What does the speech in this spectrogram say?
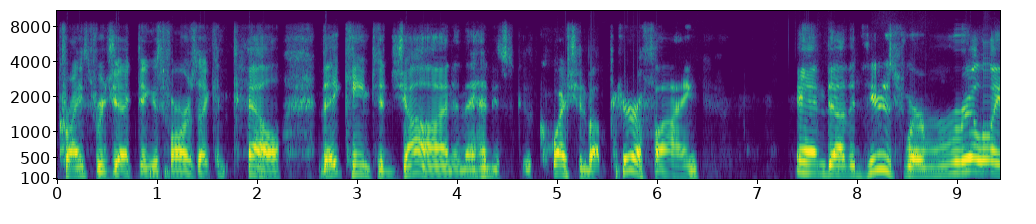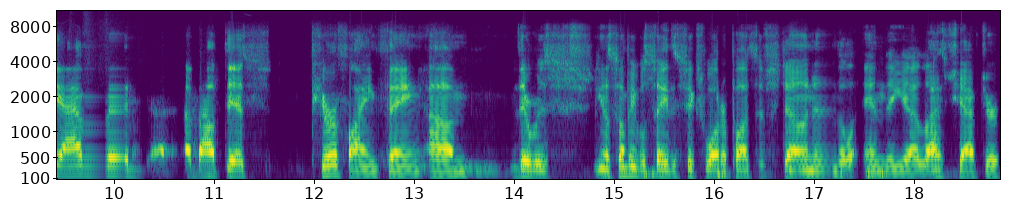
Christ rejecting, as far as I can tell. They came to John and they had this question about purifying and uh, the Jews were really avid uh, about this purifying thing. Um, there was, you know, some people say the six water pots of stone in the in the uh, last chapter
